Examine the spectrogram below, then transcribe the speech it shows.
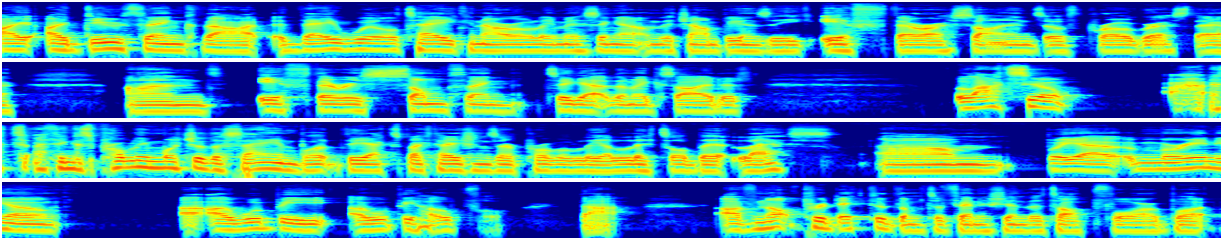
I, I do think that they will take narrowly missing out on the Champions League if there are signs of progress there and if there is something to get them excited. Lazio, I, I think it's probably much of the same, but the expectations are probably a little bit less. Um, but yeah, Mourinho, I, I would be I would be hopeful that I've not predicted them to finish in the top four, but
